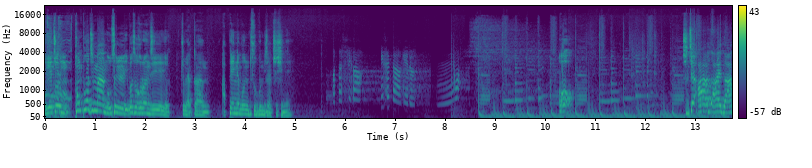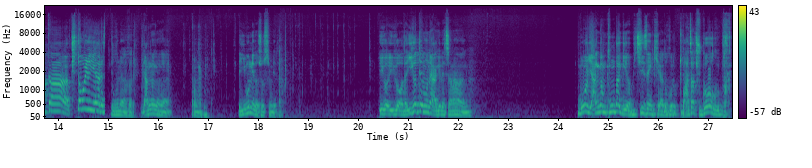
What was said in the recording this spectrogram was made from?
이게 좀 펑퍼짐한 옷을 입어서 그런지 좀 약간 앞에 있는 분 두 분이 잘 추시네. 어? 진짜 아 나 나 아까 QWER 했 누구냐 그 양경영이 잠깐만 이분이 더 좋습니다. 이거 이거 나 이거 때문에 알게 됐잖아. 뭘 양념 통닭이야 미친 생키야 너 그거 맞아 죽어 그거 팍.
